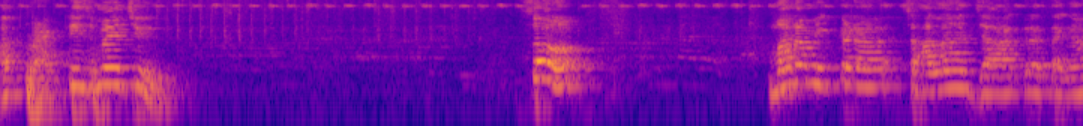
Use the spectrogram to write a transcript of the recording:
అది ప్రాక్టీస్ మ్యాచ్. సో మనం ఇక్కడ చాలా జాగ్రత్తగా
